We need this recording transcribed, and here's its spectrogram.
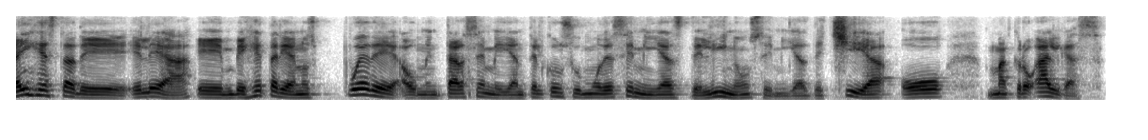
La ingesta de LA en vegetarianos puede aumentarse mediante el consumo de semillas de lino, semillas de chía o macroalgas.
